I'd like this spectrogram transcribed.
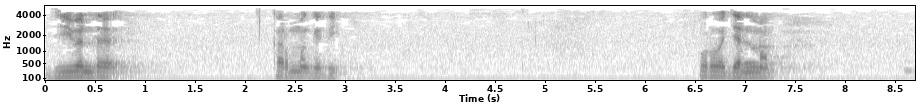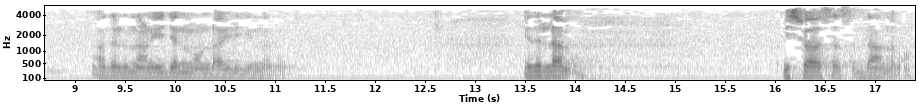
ജീവന്റെ കർമ്മഗതി പൂർവജന്മം അതിൽ നിന്നാണ് ഈ ജന്മം ഉണ്ടായിരിക്കുന്നത്. ഇതെല്ലാം വിശ്വാസ സിദ്ധാന്തമാണ്.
